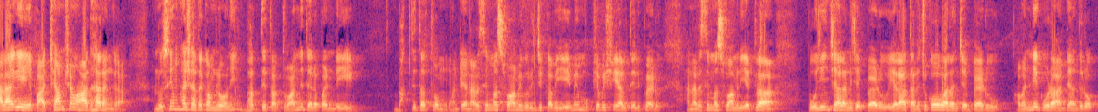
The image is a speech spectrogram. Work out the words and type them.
అలాగే పాఠ్యాంశం ఆధారంగా నృసింహ శతకంలోని భక్తి తత్వాన్ని తెలపండి. భక్తి తత్వము అంటే ఆ నరసింహస్వామి గురించి కవి ఏమేం ముఖ్య విషయాలు తెలిపాడు? ఆ నరసింహస్వామిని ఎట్లా పూజించాలని చెప్పాడు? ఎలా తలుచుకోవాలని చెప్పాడు? అవన్నీ కూడా అంటే అందులో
